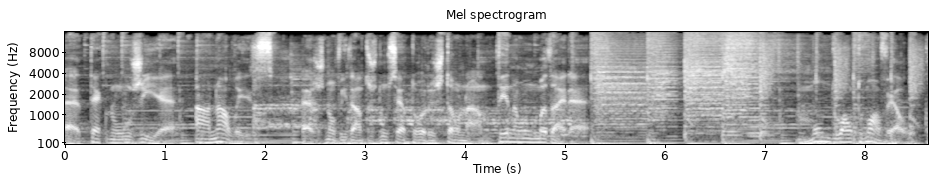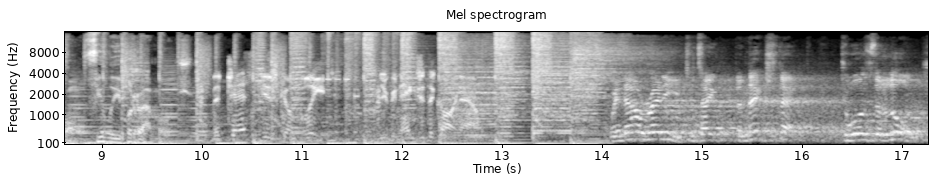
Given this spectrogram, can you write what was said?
A tecnologia, a análise, as novidades do setor estão na Antena 1 Madeira. Mundo Automóvel com Filipe Ramos. The test is complete. You can exit the car now. We're now ready to take the next step towards the launch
